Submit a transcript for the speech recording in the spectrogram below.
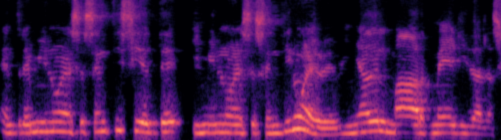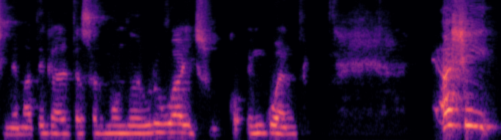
entre 1967 y 1969, Viña del Mar, Mérida, la Cinemateca del Tercer Mundo de Uruguay y su encuentro. Allí,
